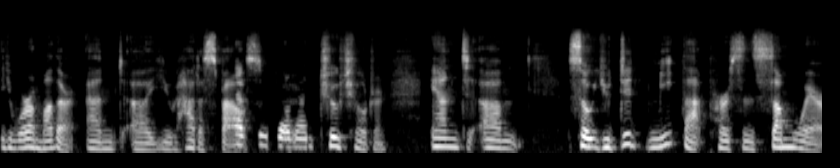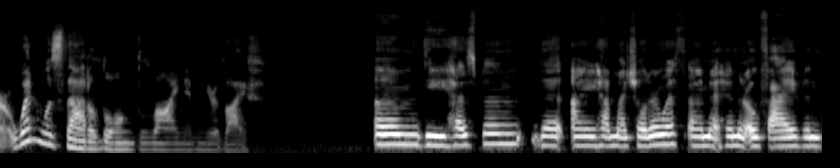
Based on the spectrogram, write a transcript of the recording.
you were a mother and uh, you had a spouse, two children. two children, and um, so you did meet that person somewhere. When was that along the line in your life? Um, the husband that I have my children with, I met him in 05 and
